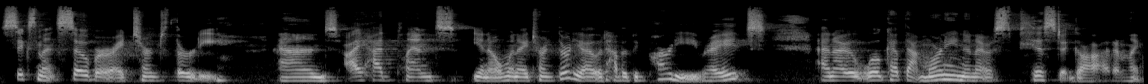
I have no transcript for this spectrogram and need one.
six months sober, I turned 30. And I had planned, you know, when I turned 30, I would have a big party, right? And I woke up that morning and I was pissed at God. I'm like,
